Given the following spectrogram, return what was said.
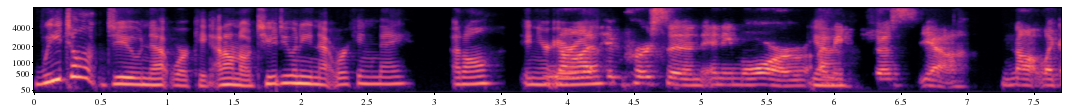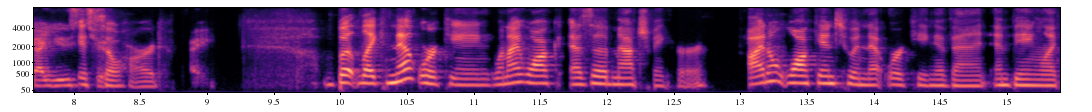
we don't do networking. I don't know. Do you do any networking may at all in your not area? Not in person anymore. Yeah. i mean just yeah not like i used it's to. it's so hard. Right. But like networking when i walk as a matchmaker I don't walk into a networking event and being like,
